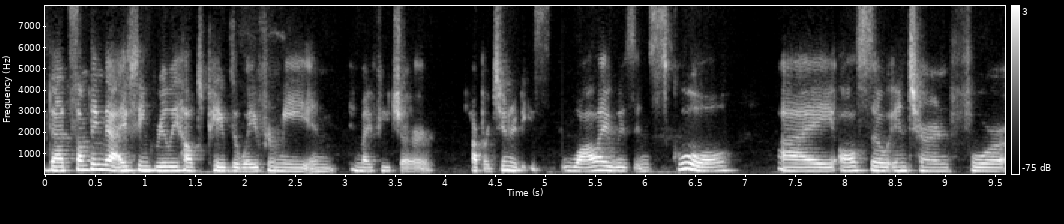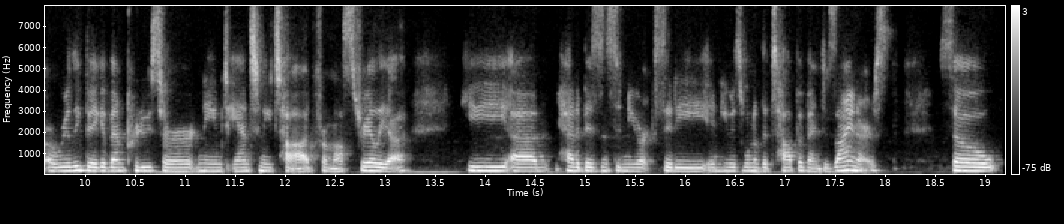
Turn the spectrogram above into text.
that's something that I think really helped pave the way for me in, in my future opportunities. While I was in school, I also interned for a really big event producer named Anthony Todd from Australia. He um, had a business in New York City and he was one of the top event designers. So,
